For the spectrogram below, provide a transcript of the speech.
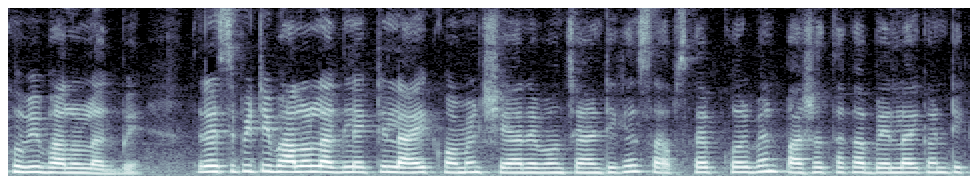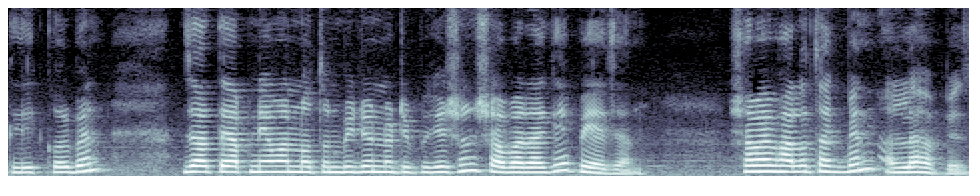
খুবই ভালো লাগবে। রেসিপিটি ভালো লাগলে একটি লাইক, কমেন্ট, শেয়ার এবং চ্যানেলটিকে সাবস্ক্রাইব করবেন। পাশে থাকা বেল আইকনটি ক্লিক করবেন যাতে আপনি আমার নতুন ভিডিও নোটিফিকেশন সবার আগে পেয়ে যান। সবাই ভালো থাকবেন, আল্লাহ হাফেজ।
